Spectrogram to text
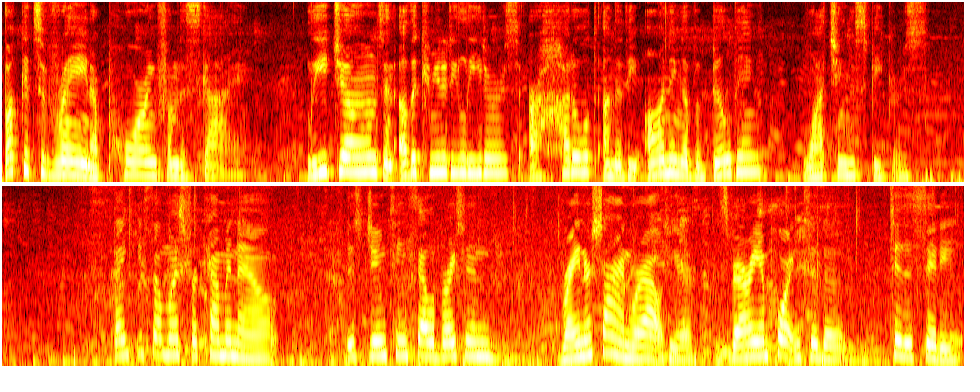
Buckets of rain are pouring from the sky. Lee Jones and other community leaders are huddled under the awning of a building watching the speakers. Thank you so much for coming out. This Juneteenth celebration, rain or shine, we're out here. It's very important to the to the city.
